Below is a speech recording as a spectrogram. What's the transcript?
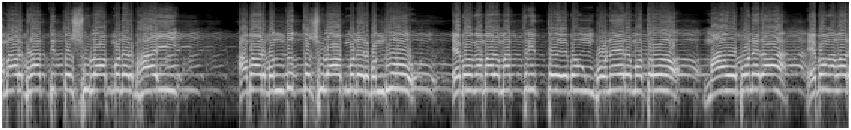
আমার ভ্রাতৃত্ব সুলভ মনের ভাই, আমার বন্ধুত্ব সুলভ মনের বন্ধু এবং আমার মাতৃত্ব এবং বোনের মতো মা ও বোনেরা এবং আমার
